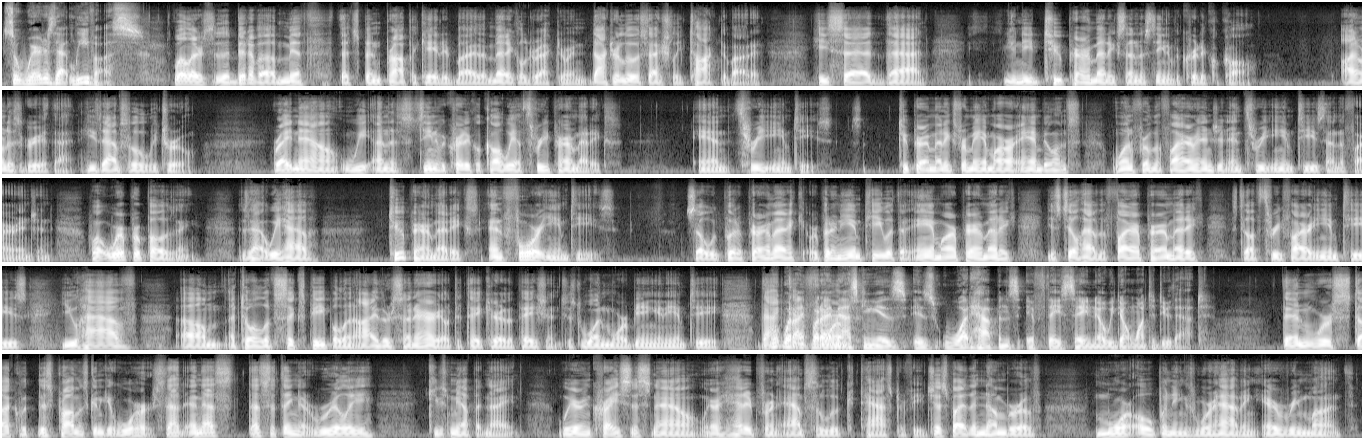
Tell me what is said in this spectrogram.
So where does that leave us? Well, there's a bit of a myth that's been propagated by the medical director, and Dr. Lewis actually talked about it. He said that you need two paramedics on the scene of a critical call. I don't disagree with that. He's absolutely true. Right now, we on the scene of a critical call, we have three paramedics and three EMTs. Two paramedics from AMR ambulance, one from the fire engine, and three EMTs on the fire engine. What we're proposing that we have two paramedics and four EMTs. So we put a paramedic, or put an EMT with an AMR paramedic. You still have the fire paramedic. Still have three fire EMTs. You have um, a total of six people in either scenario to take care of the patient. Just one more being an EMT. That what, I, what I'm asking is is what happens if they say no, we don't want to do that. Then we're stuck with this problem. Is going to get worse. That and that's that's the thing that really keeps me up at night. We are in crisis now. We are headed for an absolute catastrophe just by the number of more openings we're having every month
